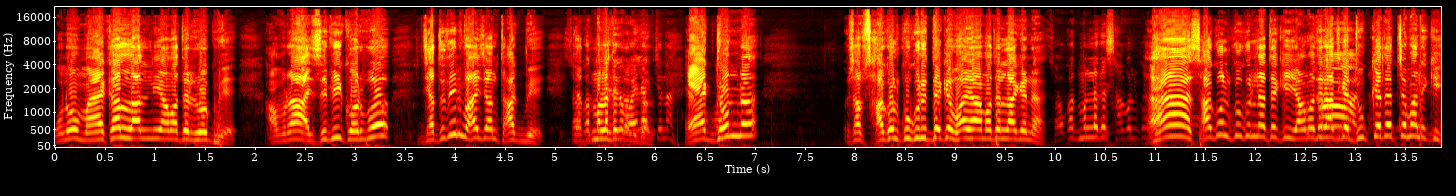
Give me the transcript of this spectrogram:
কোনো মায়াকাল লাল নিয়ে আমাদের রোগবে। আমরা আইসিবি করব যতদিন ভাইজান থাকবে থেকে না? একদম না। সব ছাগল কুকুরের দেখে ভয় আমাদের লাগে না। হ্যাঁ ছাগল কুকুর নাতে কি আমাদের আজকে ঢুককে দিচ্ছে মানে কি?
